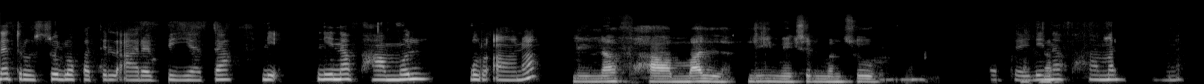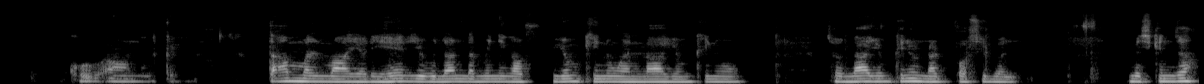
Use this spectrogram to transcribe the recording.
ندرس اللغة العربية ل- لنفهم Qur'ana. Linafhamal. Li makes it mansub. Okay, linafhamal. Qur'an. Okay. Tamal ma'yari. Here you will learn the meaning of yumkinu and la yumkinu. So la yumkinu, not possible. Miss Kinza.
